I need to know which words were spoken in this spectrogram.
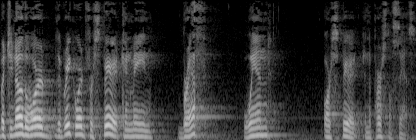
But you know the word, the Greek word for spirit can mean breath, wind, or spirit in the personal sense.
